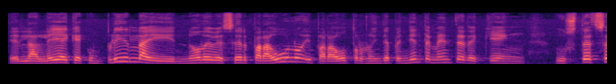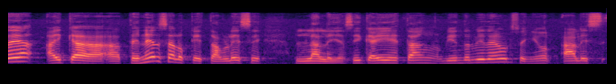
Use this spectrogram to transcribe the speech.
eh, la ley hay que cumplirla y no debe ser para uno y para otros, no independientemente de quien usted sea, hay que atenerse a lo que establece la ley. Así que ahí están viendo el video el señor Alex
